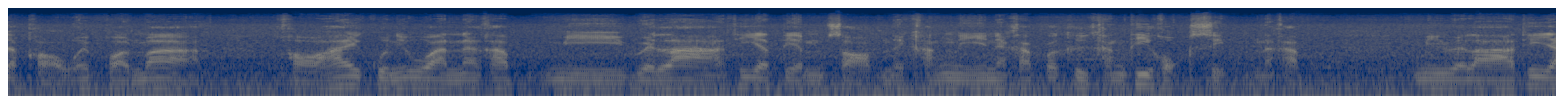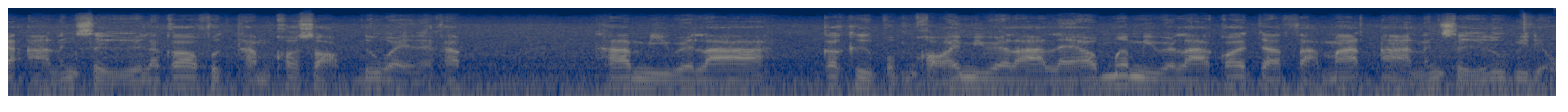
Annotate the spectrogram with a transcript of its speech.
จะขออวยพรว่า ขอให้คุณนิวันนะครับ มีเวลาที่จะเตรียมสอบในครั้งนี้นะครับ ก็คือครั้งที่ 60 นะครับ มีเวลาที่จะอ่านหนังสือแล้วก็ฝึกทำข้อสอบด้วยนะครับ ถ้ามีเวลาก็คือผมขอให้มีเวลาแล้ว เมื่อมีเวลาก็จะสามารถอ่านหนังสือดูวิดีโอ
